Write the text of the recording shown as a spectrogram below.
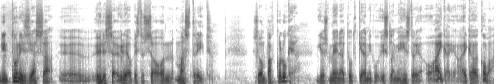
niin Tunisiassa yhdessä yliopistossa on Maastricht. Se on pakko lukea, jos meinaa tutkia niin kuin islamin historia. On aika, aika kova.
